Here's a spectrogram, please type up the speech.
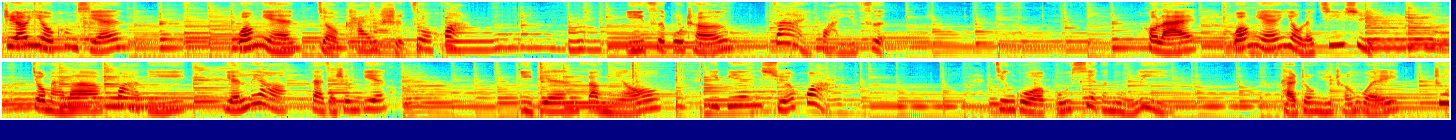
只要一有空闲，王冕就开始作画。一次不成，再画一次。后来王冕有了积蓄，就买了画笔、颜料带在身边，一边放牛。一边学画，经过不懈的努力，他终于成为著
